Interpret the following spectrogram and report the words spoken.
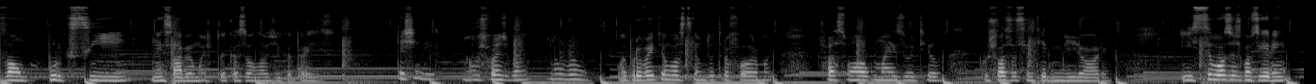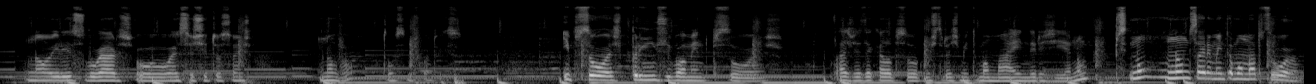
vão porque sim, nem sabem uma explicação lógica para isso, deixem de ir. Não vos faz bem, não vão. Aproveitem o vosso tempo de outra forma, façam algo mais útil que vos faça sentir melhor. E se vocês conseguirem não ir a esses lugares ou a essas situações, não vão. Tão simples quanto isso. E pessoas, principalmente pessoas, às vezes aquela pessoa que nos transmite uma má energia. Não, não, não necessariamente é uma má pessoa,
